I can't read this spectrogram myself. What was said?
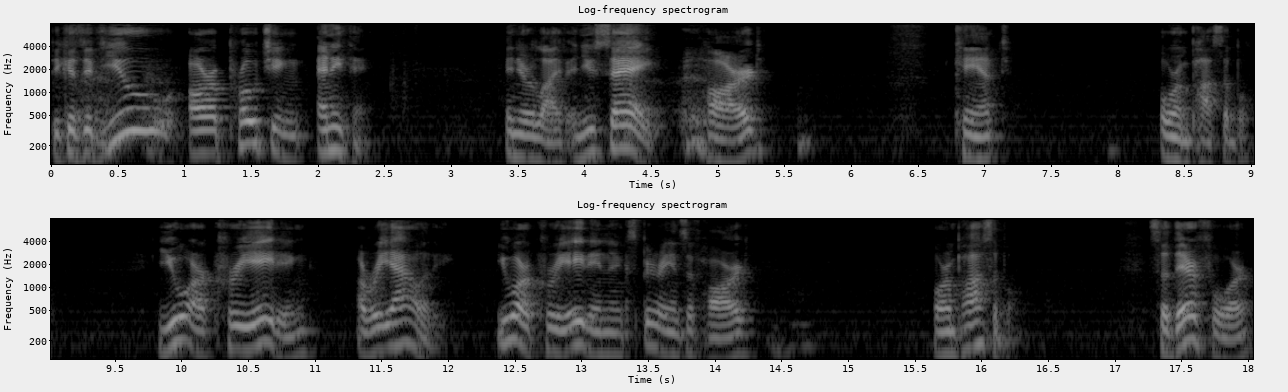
Because if you are approaching anything in your life and you say hard, can't, or impossible, you are creating a reality. You are creating an experience of hard or impossible. So therefore,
